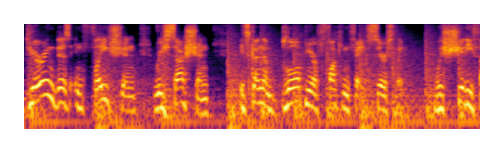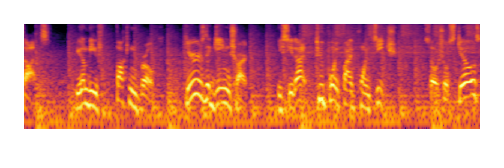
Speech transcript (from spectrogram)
during this inflation recession, it's gonna blow up in your fucking face, seriously, with shitty thoughts. You're gonna be fucking broke. Here's the game chart. You see that? 2.5 points each. Social skills,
